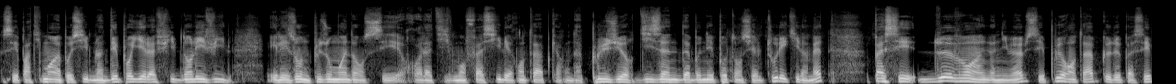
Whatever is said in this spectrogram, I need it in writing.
c'est pratiquement impossible. Déployer la fibre dans les villes et les zones plus ou moins denses, c'est relativement facile et rentable car on a plusieurs dizaines d'abonnés potentiels tous les kilomètres. Passer devant un immeuble, c'est plus rentable que de passer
